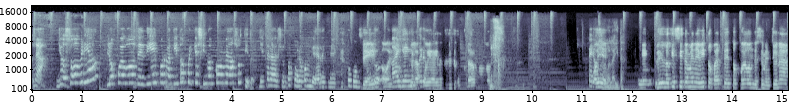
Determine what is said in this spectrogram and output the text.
O sea, yo sobria lo juego de día y por ratitos porque si no juego me da sustito. Y esta es la versión para jugarlo con VR, con el casco Sí, completo. oye, Ay, yo yo me la jugué ahí en este computador. Pero Oye. Eh, pero lo que sí también he visto, aparte de estos juegos donde se menciona,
